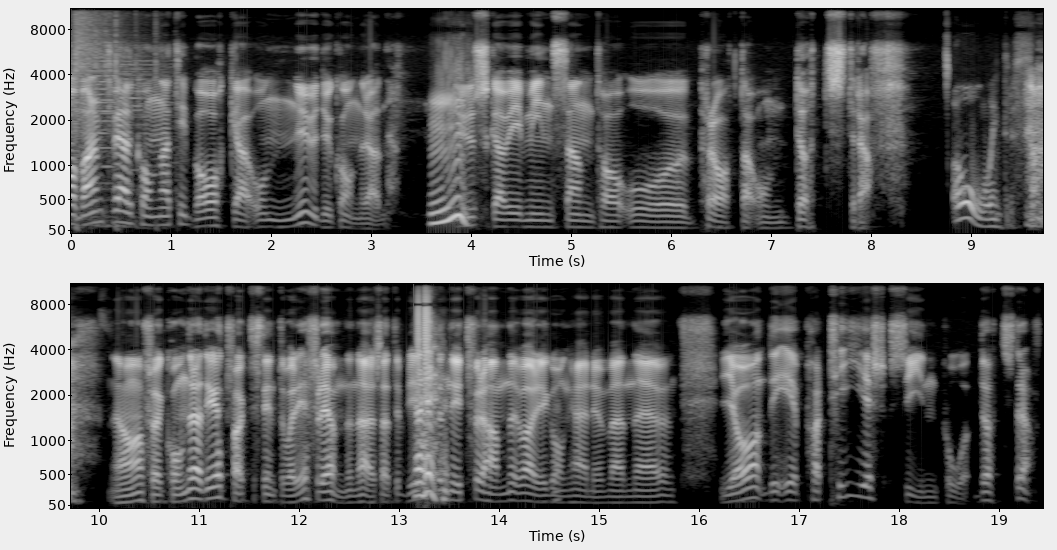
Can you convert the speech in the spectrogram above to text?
Ja, varmt välkomna tillbaka och nu du Konrad. Mm. Nu ska vi minsann ta och prata om dödsstraff. Åh, oh, intressant. Ja, för Konrad vet faktiskt inte vad det är för ämnen här så att det blir lite nytt för han varje gång här nu. Men eh, ja, det är partiers syn på dödsstraff.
